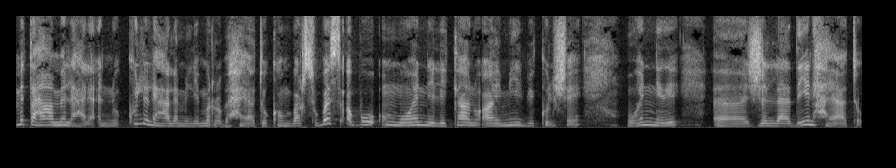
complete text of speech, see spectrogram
متعامل على أنه كل العالم اللي مروا بحياته كومبارس. وبس ابوه وامه هن اللي كانوا قايمين بكل شيء وهن آه، جلادين حياته.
